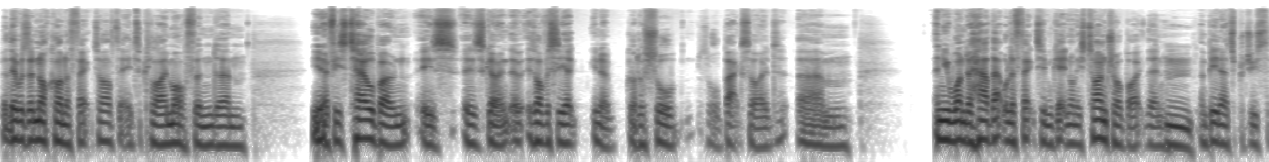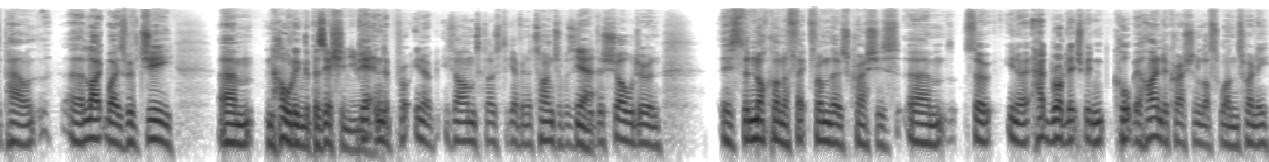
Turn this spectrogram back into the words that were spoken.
but there was a knock on effect after had to climb off, and um, you know, if his tailbone is is going, is obviously you know got a sore sore backside. Um, and you wonder how that will affect him getting on his time trial bike then mm. and being able to produce the power. Uh, likewise with G, um, and holding the position, you mean getting the you know his arms close together in a time trial position yeah. with the shoulder, and it's the knock on effect from those crashes. Um, so you know, had Roglic been caught behind a crash and lost 120,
